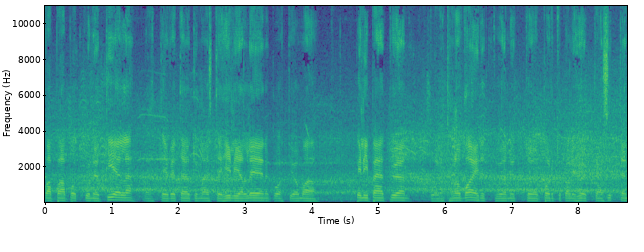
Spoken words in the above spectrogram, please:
vapaa potkunen tiellä, lähtee vetäytymään sitten hiljalleen kohti omaa pelipäätyään. Puolethan on vaihdettu ja nyt Portugali hyökkää sitten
